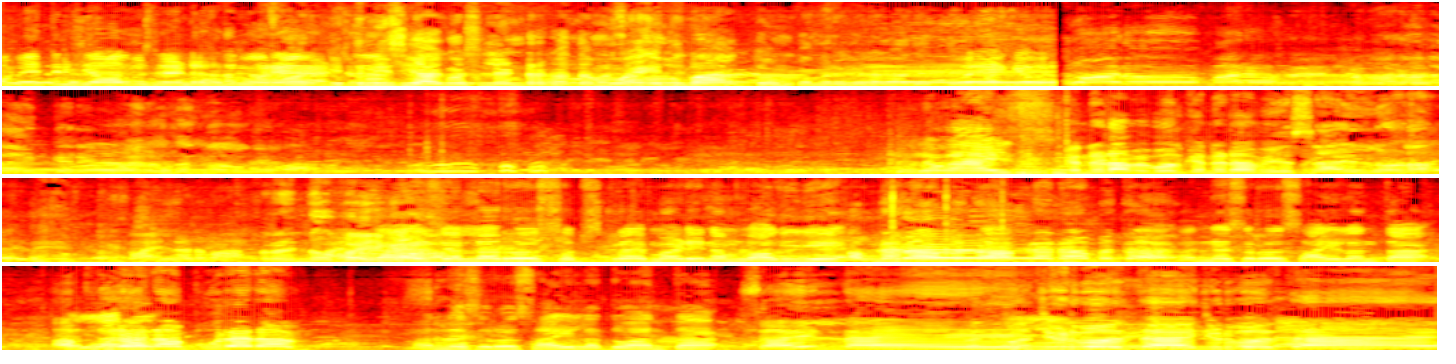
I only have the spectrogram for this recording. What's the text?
अबे इतनी सी आग में सिलेंडर खत्म हो रहे हैं। इतनी सी आग में सिलेंडर खत्म हुआ है इतनी आग तो हम कमरे में लगा देते हैं? हेलो गाइस ಕನ್ನಡ में बोल कन्नड़ा में साहिल लोड़ा फ्रेंड ऑफ भाई ಗೈಸ್ ಎಲ್ಲರೂ ಸಬ್ಸ್ಕ್ರೈಬ್ ಮಾಡಿ ನಮ್ ಲಾಗಿಗೆ अपना नाम बता अपना नाम बता ನನ್ನ ಹೆಸರು ಸಾಹಿಲ್ ಅಂತ आप पूरा नाम पूरा नाम ನನ್ನ ಹೆಸರು ಸಾಹಿಲ್ ಅದ್ವಾ ಅಂತ साहिल नहीं झूठ बोलता है झूठ बोलता है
